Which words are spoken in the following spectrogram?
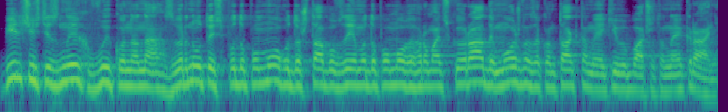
Більшість із них виконана. Звернутись по допомогу до штабу взаємодопомоги громадської ради можна за контактами, які ви бачите на екрані.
